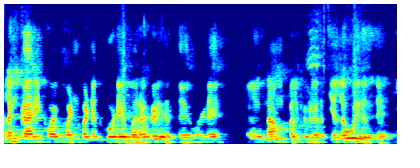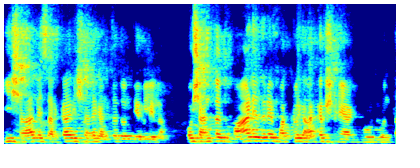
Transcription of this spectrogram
ಅಲಂಕಾರಿಕವಾಗಿ ಬಣ್ಣ ಬಣ್ಣದ ಗೋಡೆ ಬರಹಗಳಿರುತ್ತೆ ಒಳ್ಳೆ ನಾಮಫಲಕಗಳಿರುತ್ತೆ, ಎಲ್ಲವೂ ಇರುತ್ತೆ. ಈ ಶಾಲೆ ಸರ್ಕಾರಿ ಶಾಲೆಗೆ ಅಂತದೊಂದು ಇರಲಿಲ್ಲ. ಬಹುಶಃ ಅಂಥದ್ದು ಮಾಡಿದ್ರೆ ಮಕ್ಕಳಿಗೆ ಆಕರ್ಷಣೆ ಆಗ್ಬಹುದು ಅಂತ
